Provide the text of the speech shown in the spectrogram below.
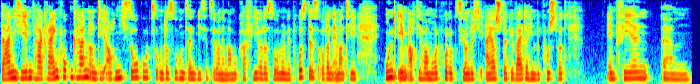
da nicht jeden Tag reingucken kann und die auch nicht so gut zu untersuchen sind, wie es jetzt über eine Mammographie oder so nur eine Brust ist oder ein MRT, und eben auch die Hormonproduktion durch die Eierstöcke weiterhin gepusht wird, empfehlen ähm,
